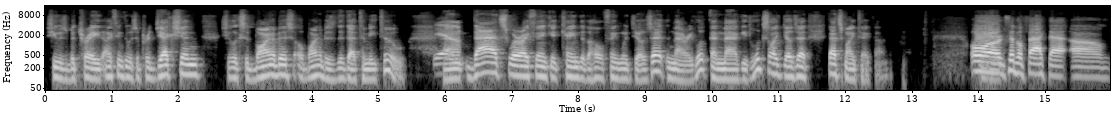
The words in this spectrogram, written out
she was betrayed I think there was a projection she looks at Barnabas oh Barnabas did that to me too yeah. and that's where I think it came to the whole thing with Josette and Mary look and Maggie looks like Josette that's my take on it Or the simple fact that um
